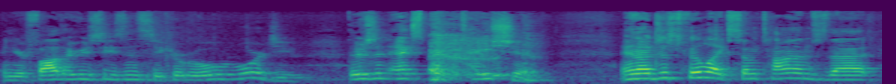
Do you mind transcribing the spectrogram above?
And your Father who sees in secret will reward you. There's an expectation. And I just feel like sometimes that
